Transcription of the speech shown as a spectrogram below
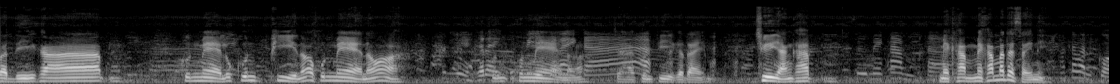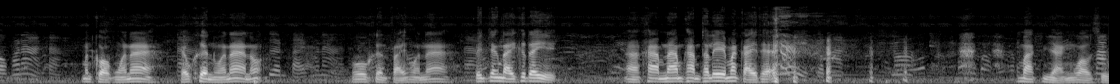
วัสดีครับ คุณแม่ลูกคุณพี่เนาะคุณแม่เนาะคุณคุณแม่เนาะจ้าคุณพี่ก็ได้ ชื่ออย่างครับซื้อแม่ค่ำค่ะแม่ค้ำแม่ค้ำมาได้ใส่นี่พัตะวันกอกพระนาค่ะมันกอกหัวหน้าแถวเขื่อนหัวหน้าเนาะเพื่อนสายพระนาโอ้เขื่อนฝายหัวหน้า เป็นจังไดคือได้อ่าข้ามน้ำข้ามทะเลมาไก่แท้เอกกับมักเนาะมักหยังเว้าสู่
